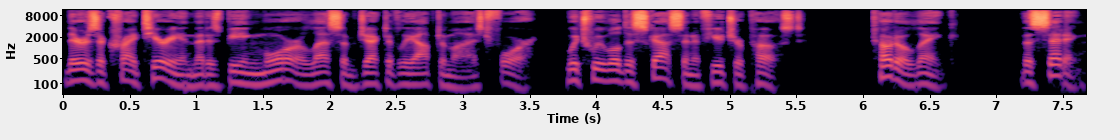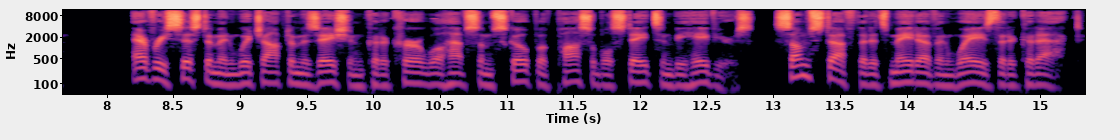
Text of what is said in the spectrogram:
there is a criterion that is being more or less objectively optimized for, which we will discuss in a future post. Toto link. The setting. Every system in which optimization could occur will have some scope of possible states and behaviors, some stuff that it's made of and ways that it could act.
